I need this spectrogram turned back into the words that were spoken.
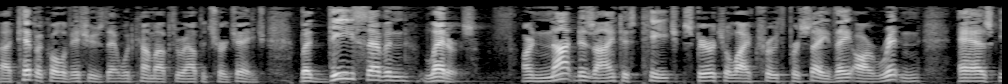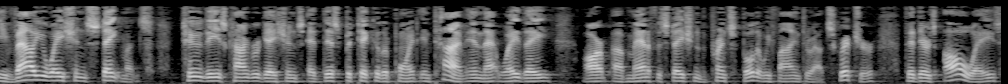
uh, typical of issues that would come up throughout the church age. But these seven letters are not designed to teach spiritual life truth per se. They are written as evaluation statements to these congregations at this particular point in time. In that way, they are a manifestation of the principle that we find throughout Scripture that there's always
